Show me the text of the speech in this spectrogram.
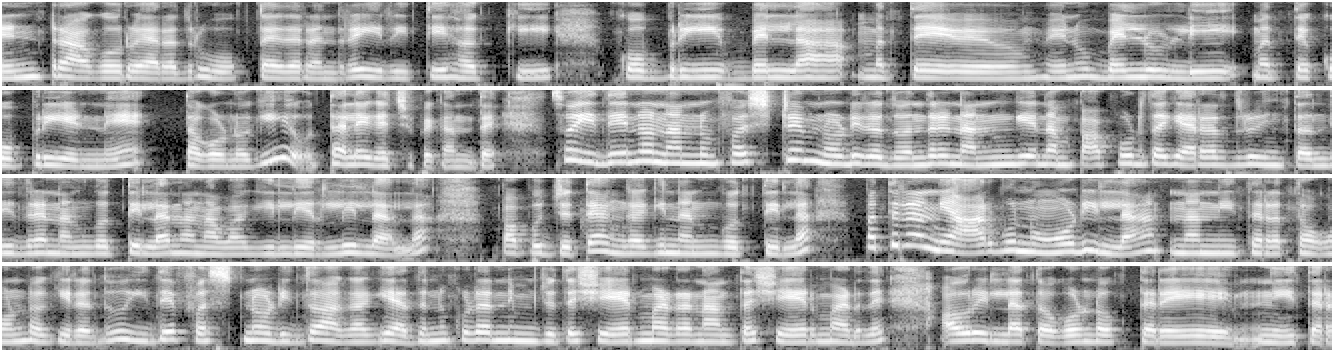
ನೆಂಟರಾಗೋರು ಯಾರಾದರೂ ಹೋಗ್ತಾ ಇದ್ದಾರೆ ಅಂದರೆ, ಈ ರೀತಿ ಅಕ್ಕಿ ಕೊಬ್ಬರಿ, ಬೆಲ್ಲ, ಮತ್ತು, ಏನು, ಬೆಳ್ಳುಳ್ಳಿ, ಮತ್ತು ಕೊಬ್ಬರಿ ಎಣ್ಣೆ ತಗೊಂಡೋಗಿ ತಲೆಗೆ ಹಚ್ಚಬೇಕಂತೆ ಸೊ ಇದೇನೋ ನಾನು ಫಸ್ಟ್ ಟೈಮ್ ನೋಡಿರೋದು. ಅಂದರೆ ನನಗೆ ನಮ್ಮ ಪಾಪುಡ್ದಾಗ ಯಾರಾದರೂ ಹಿಂಗೆ ತಂದಿದ್ರೆ ನನಗೆ ಗೊತ್ತಿಲ್ಲ. ನಾನು ಅವಾಗ ಇಲ್ಲಿ ಇರಲಿಲ್ಲ ಅಲ್ಲ. ಪಾಪುದ ಜೊತೆ ಹಂಗಾಗಿ ನನಗೆ ಗೊತ್ತಿಲ್ಲ. ಮತ್ತು ನಾನು ಯಾರಿಗೂ ನೋಡಿಲ್ಲ. ನಾನು ಈ ಥರ ತೊಗೊಂಡೋಗಿರೋದು. ಇದೇ ಫಸ್ಟ್ ನೋಡಿದ್ದು. ಹಾಗಾಗಿ ಅದನ್ನು ಕೂಡ ನಿಮ್ಮ ಜೊತೆ ಶೇರ್ ಮಾಡೋಣ ಅಂತ ಶೇರ್ ಮಾಡಿದೆ. ಅವರಿಲ್ಲ ತೊಗೊಂಡೋಗ್ತಾರೆ. ಈ ಥರ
